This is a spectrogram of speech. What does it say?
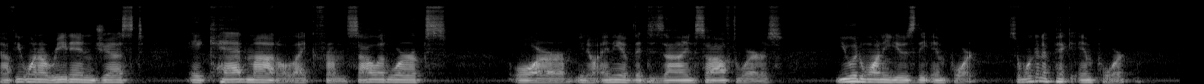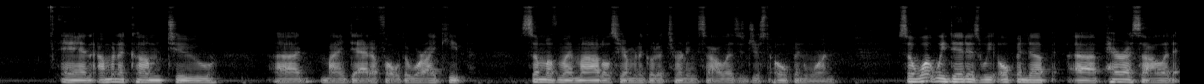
Now if you want to read in just a CAD model like from SolidWorks or you know any of the design softwares, you would want to use the import. So we're going to pick import and I'm going to come to uh, my data folder where I keep some of my models here. I'm going to go to Turning Solids and just open one. So what we did is we opened up a Parasolid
